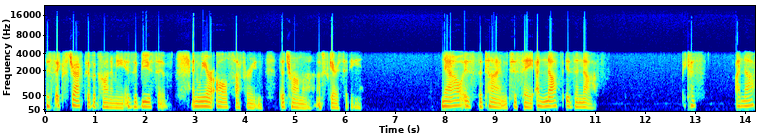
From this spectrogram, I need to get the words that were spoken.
This extractive economy is abusive, and we are all suffering the trauma of scarcity. Now is the time to say enough is enough, because enough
